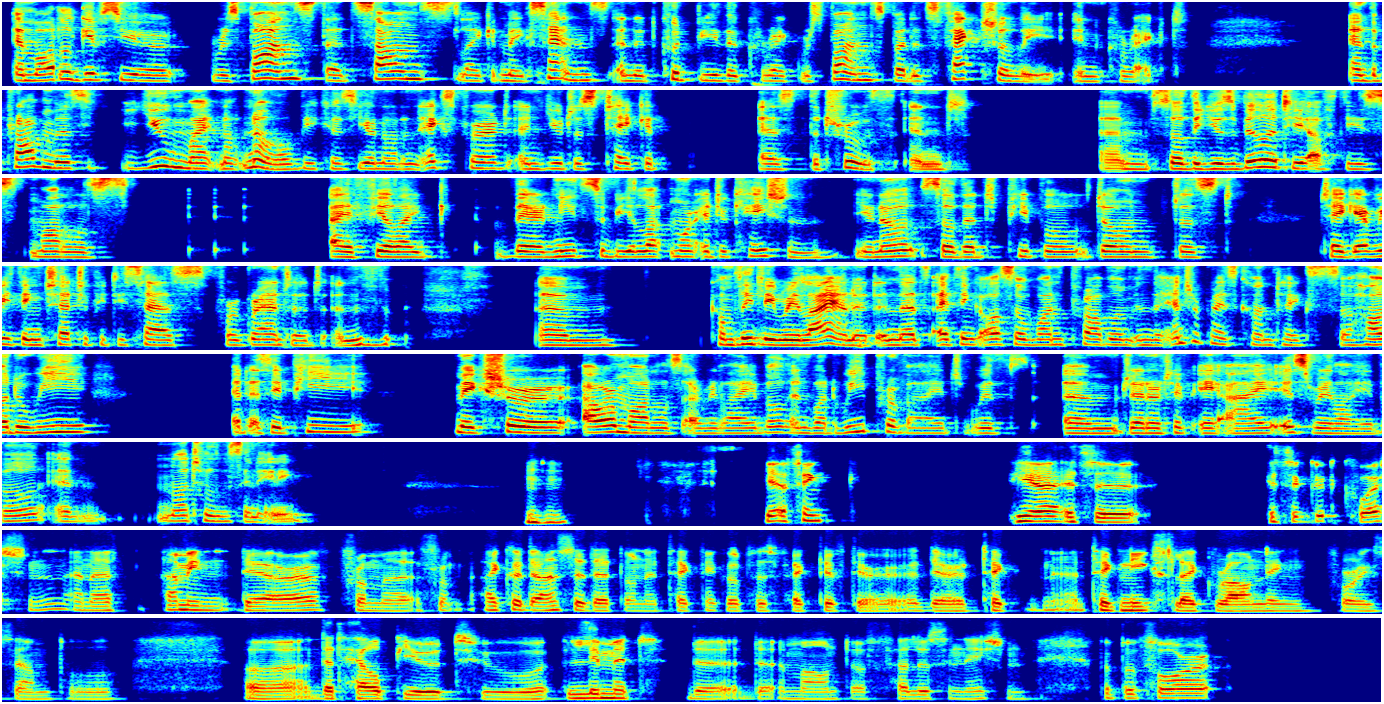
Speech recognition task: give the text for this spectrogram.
a model gives you a response that sounds like it makes sense and it could be the correct response but it's factually incorrect and the problem is you might not know because you're not an expert and you just take it as the truth. And um, so the usability of these models, I feel like there needs to be a lot more education, you know, so that people don't just take everything ChatGPT says for granted and um, completely rely on it. And that's, I think, also one problem in the enterprise context. So how do we at SAP make sure our models are reliable and what we provide with um, generative AI is reliable and not hallucinating? Mm-hmm. Yeah, I think yeah, it's a it's a good question, and I I mean there are from a from I could answer that on a technical perspective. There there are tech, techniques like grounding, for example, uh, that help you to limit the the amount of hallucination. But before,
